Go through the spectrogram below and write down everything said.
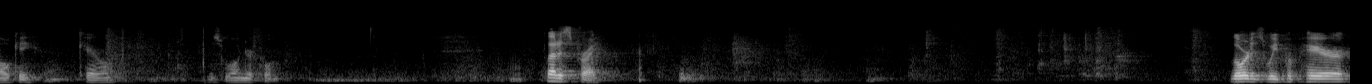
Smokey, Carol. It was wonderful. Let us pray. Lord, as we prepare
